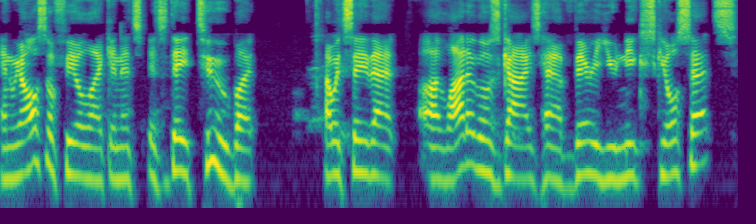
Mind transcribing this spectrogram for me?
And we also feel like, and it's it's day two, but I would say that a lot of those guys have very unique skill sets,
